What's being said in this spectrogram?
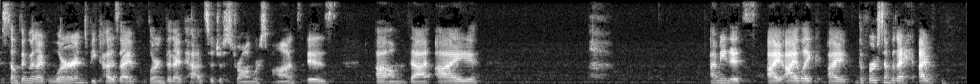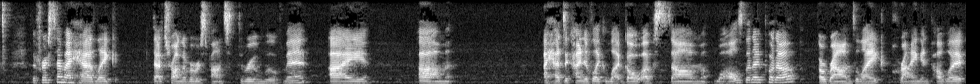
something that I've learned because I've learned that I've had such a strong response is um, that I, I mean, it's I I like I the first time that I I the first time I had like that strong of a response through movement, I um I had to kind of like let go of some walls that I put up around like crying in public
